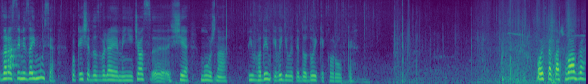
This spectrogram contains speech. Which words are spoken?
Зараз цим і займуся, поки ще дозволяє мені час, е, ще можна півгодинки виділити до дойки коровки. Ось така швабра.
